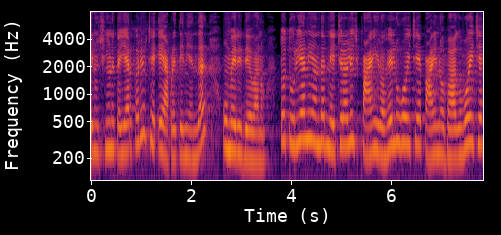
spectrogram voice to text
એનું છીણ તૈયાર કર્યું છે એ આપણે તેની અંદર ઉમેરી દેવાનું. તો તુરિયાની અંદર નેચરલી જ પાણી રહેલું હોય છે, પાણીનો ભાગ હોય છે,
